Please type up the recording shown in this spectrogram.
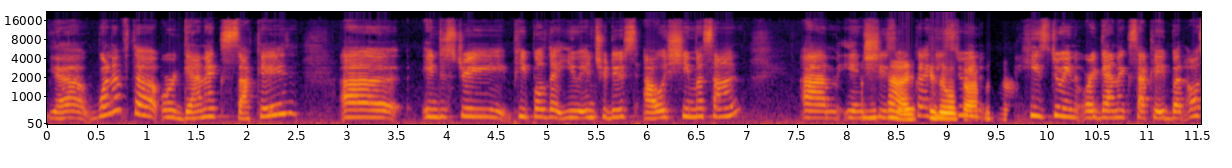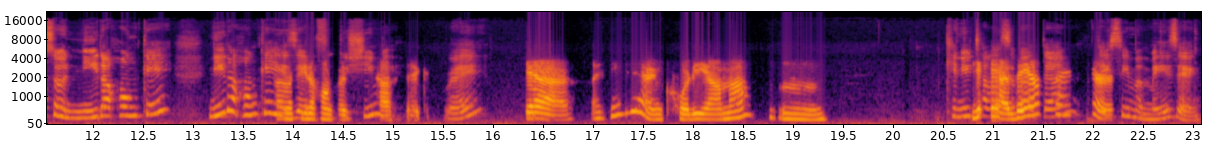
Yeah, one of the organic sake uh, industry people that you introduced, Aoshima-san um, in Shizuoka. Yeah, he's, doing, mm-hmm. he's doing organic sake, but also Niida Honke. Niida Honke oh, is in Fukushima, right? Yeah, I think they're in Koriyama. Mm. Can you tell yeah, us about they them? They seem amazing.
